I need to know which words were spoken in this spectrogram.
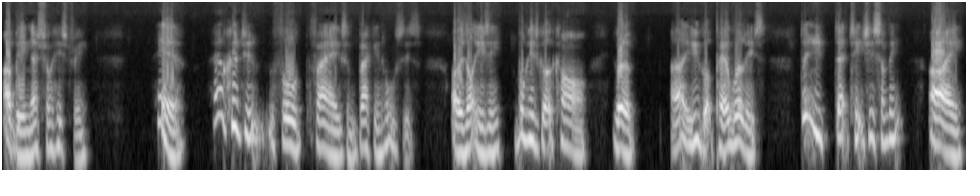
I'll be in natural history. Here, how could you afford fags and backing horses? Oh, it's not easy. Boogie's got a car. You got a, uh, you got a pair of willies. Don't you, that teach you something? Aye,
